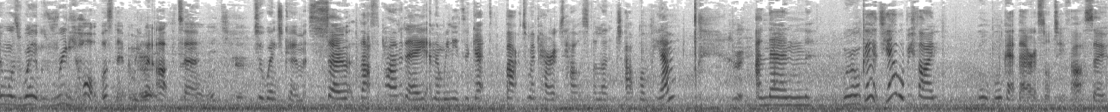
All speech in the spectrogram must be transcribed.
it was it was really hot, wasn't it, when we went up to oh, to Winchcombe. So that's the plan of the day, and then we need to get back to my parents' house for lunch at 1 p.m. And then we're all good. Yeah, we'll be fine. We'll, we'll get there. It's not too far. So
